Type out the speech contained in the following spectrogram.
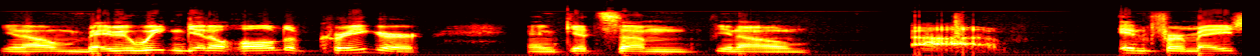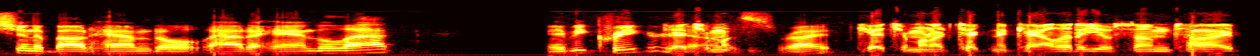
You know, maybe we can get a hold of Krieger and get some, you know, uh, information about handle how to handle that. Maybe Krieger Catch him knows, right? Catch him on a technicality of some type.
